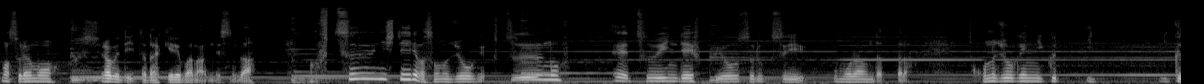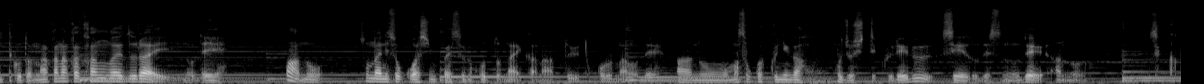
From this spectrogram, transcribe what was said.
まあ、それも調べていただければなんですが、まあ、普通にしていればその上限、普通の、えー、通院で服用する薬をもらうんだったら、この上限に行くって行くってことはなかなか考えづらいので、まあ、あのそんなにそこは心配することないかなというところなので、あのまあ、そこは国が補助してくれる制度ですので、あのせっかく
